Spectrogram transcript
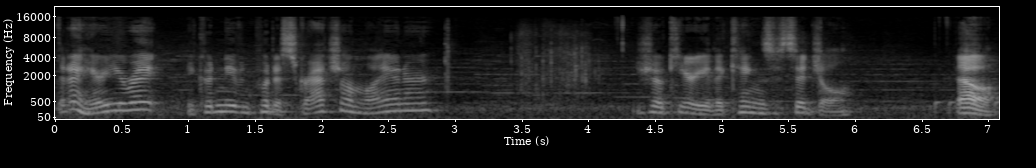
Did I hear you right? You couldn't even put a scratch on Lioner? Kiri, the King's Sigil. Oh.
